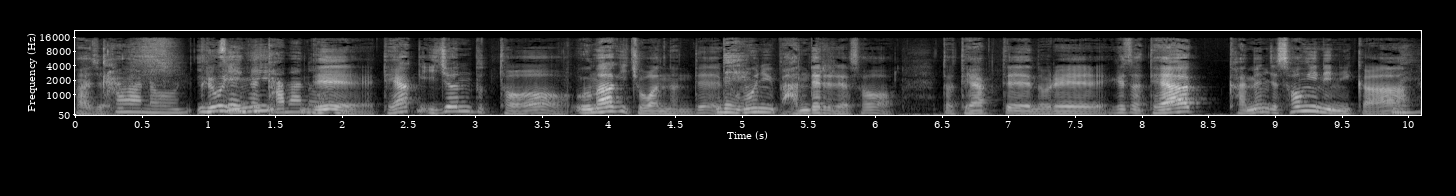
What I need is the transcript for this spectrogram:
맞아요. 담아놓은 인생을 담아놓은. 네, 대학 이전부터 음악이 좋았는데 네. 부모님이 반대를 해서 또 대학 때 노래 그래서 대학 가면 이제 성인이니까 네.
